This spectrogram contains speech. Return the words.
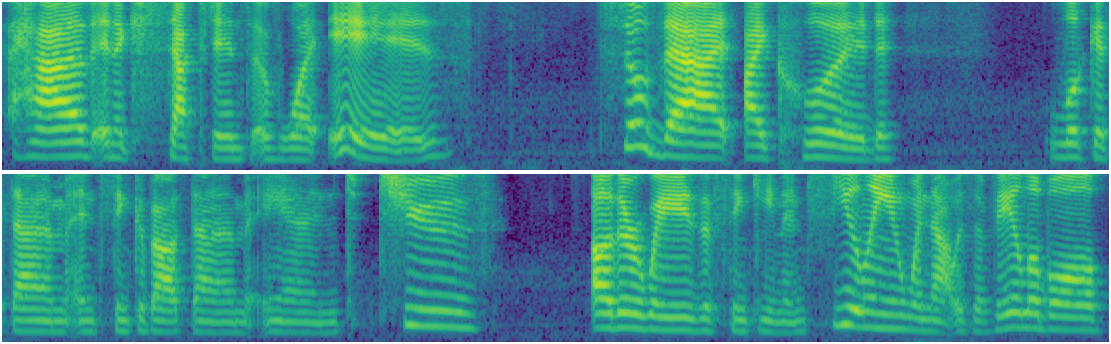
have an acceptance of what is so that I could look at them and think about them and choose other ways of thinking and feeling when that was available.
